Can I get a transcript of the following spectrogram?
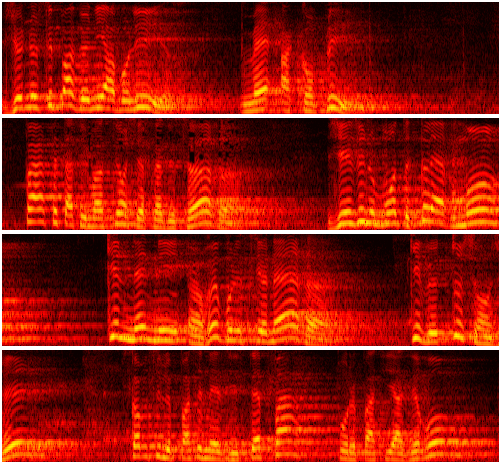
Je ne suis pas venu abolir, mais accomplir. Par cette affirmation, chers frères et sœurs, Jésus nous montre clairement qu'il n'est ni un révolutionnaire qui veut tout changer, comme si le passé n'existait pas pour repartir à zéro,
